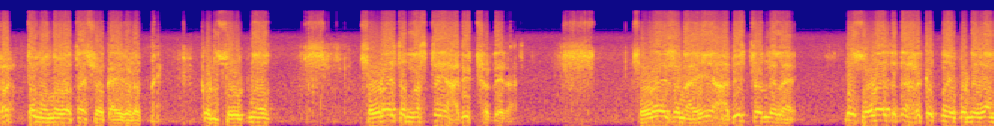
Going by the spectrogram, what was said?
फक्त मनोरथाशिवाय काही घडत नाही. कारण सोडणं सोडायचं नसतं हे आधीच ठरलेलं असतं. सोडायचं नाही हे आधीच ठरलेलं आहे. तो सोडायचं काही हरकत नाही पण निदान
